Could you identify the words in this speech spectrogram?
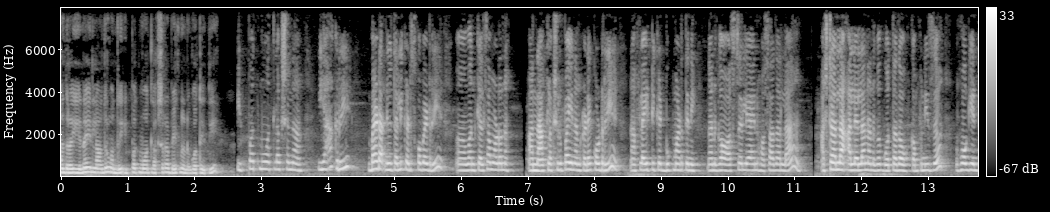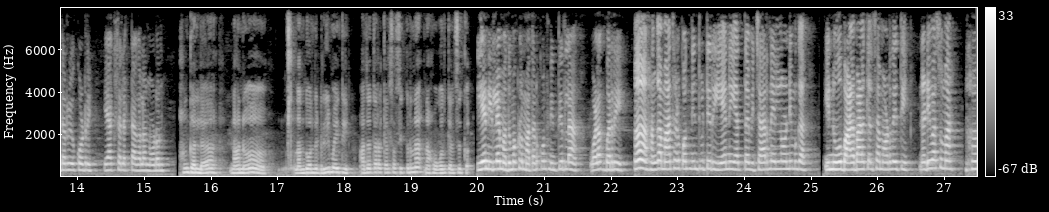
ಅಂದ್ರೆ ಏನೇ ಇಲ್ಲ ಅಂದ್ರೆ ಒಂದು ಇಪ್ಪತ್ತು ಮೂವತ್ತು ಲಕ್ಷ ಬೇಕು ನನಗೆ ಗೊತ್ತೈತಿ. ಇಪ್ಪತ್ತ್ ಮೂವತ್ತು ಲಕ್ಷನ? ಯಾಕ್ರಿ? ಬೇಡ ನೀವು ತಲೆ ಕೆಡಿಸ್ಕೋಬೇಡ್ರಿ. ಒಂದು ಕೆಲಸ ಮಾಡೋಣ. ಆ ನಾಲ್ಕು ಲಕ್ಷ ರೂಪಾಯಿ ನನ್ನ ಕಡೆ ಕೊಡ್ರಿ. ನಾ ಫ್ಲೈಟ್ ಟಿಕೆಟ್ ಬುಕ್ ಮಾಡ್ತೀನಿ. ನನಗೆ ಆಸ್ಟ್ರೇಲಿಯಾ ಏನು ಹೊಸದಲ್ಲ? ಅಷ್ಟಲ್ಲ ಅಲ್ಲೆಲ್ಲ ನನಗೆ ಗೊತ್ತದವು ಕಂಪ್ನೀಸ್ ಹೋಗಿ ಇಂಟರ್ವ್ಯೂ ಕೊಡ್ರಿ. ಯಾಕೆ ಸೆಲೆಕ್ಟ್ ಆಗಲ್ಲ ನೋಡೋಣ. ಹಂಗಲ್ಲ ನಾನು ನಂದು ಒಂದು ಡ್ರೀಮ್ ಐತಿ. ಅದೇ ತರ ಕೆಲಸ ಸಿಕ್ಕ್ರ ನಾ ಹೋಗೋದ್ ಕೆಲ್ಸಕ್ಕೆ. ಏನ್ ಇಲ್ಲೇ ಮದುಮಕ್ಳು ಮಾತಾಡ್ಕೊಂತ ನಿಂತಿರ್ಲ? ಒಳಗ್ ಬರ್ರಿ. ಹಾ ಹಂಗ ಮಾತಾಡ್ಕೊಂತ ನಿಂತ್ಬಿಟ್ಟಿರಿ. ಏನ್ ಎತ್ತ ವಿಚಾರಣೆ ಇಲ್ಲ ನೋಡಿ ನಿಮ್ಗ. ಇನ್ನು ಬಾಳ ಬಾಳ ಕೆಲಸ ಮಾಡೋದೈತಿ. ನಡಿವಾ ಸುಮ? ಹಾ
